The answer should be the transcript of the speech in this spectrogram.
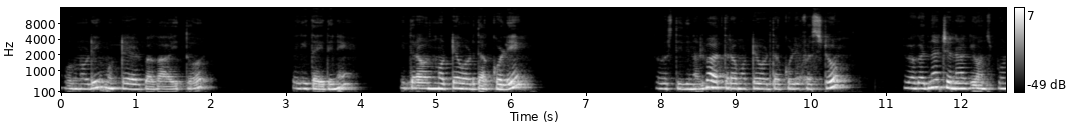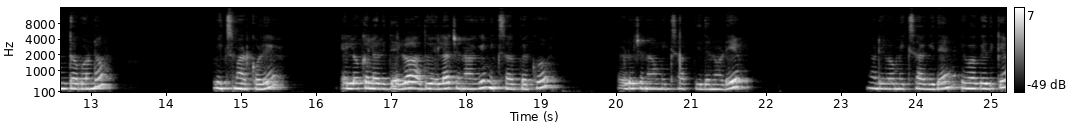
ಹೋಗಿ ನೋಡಿ, ಮೊಟ್ಟೆ ಎರಡು ಭಾಗ ಆಯಿತು. ತೆಗಿತಾ ಇದ್ದೀನಿ. ಈ ಥರ ಒಂದು ಮೊಟ್ಟೆ ಒಡೆದು ಹಾಕ್ಕೊಳ್ಳಿ ತೋರಿಸ್ತಿದ್ದೀನಲ್ವ, ಆ ಥರ ಮೊಟ್ಟೆ ಒಡೆದು ಹಾಕ್ಕೊಳ್ಳಿ ಫಸ್ಟು. ಇವಾಗ ಅದನ್ನ ಚೆನ್ನಾಗಿ ಒಂದು ಸ್ಪೂನ್ ತಗೊಂಡು ಮಿಕ್ಸ್ ಮಾಡ್ಕೊಳ್ಳಿ. ಎಲ್ಲೋ ಕಲರ್ ಇದೆಯಲ್ಲೋ ಅದು ಎಲ್ಲ ಚೆನ್ನಾಗಿ ಮಿಕ್ಸ್ ಆಗಬೇಕು. ಎರಡು ಚೆನ್ನಾಗಿ ಮಿಕ್ಸ್ ಆಗ್ತಿದೆ ನೋಡಿ. ನೋಡಿ ಇವಾಗ ಮಿಕ್ಸ್ ಆಗಿದೆ. ಇವಾಗ ಇದಕ್ಕೆ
